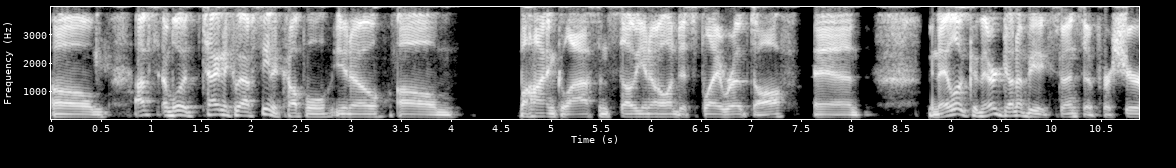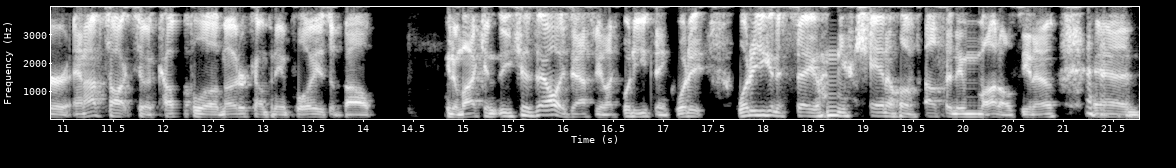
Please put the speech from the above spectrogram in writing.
Um, I've well, technically, I've seen a couple. You know, um, behind glass and stuff. You know, on display, roped off, and I mean they look. They're gonna be expensive for sure. And I've talked to a couple of motor company employees about. You know, and because they always ask me, like, what do you think? What are, what are you going to say on your channel about the new models? You know, and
